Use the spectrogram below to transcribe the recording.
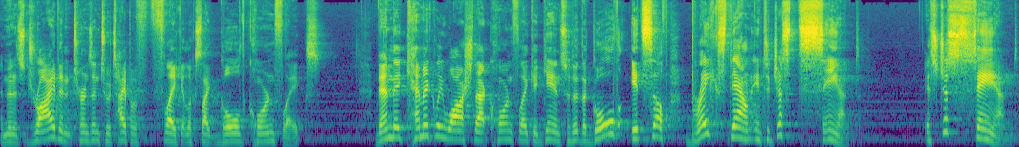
And then it's dried and it turns into a type of flake. It looks like gold corn flakes. Then they chemically wash that corn flake again so that the gold itself breaks down into just sand. It's just sand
